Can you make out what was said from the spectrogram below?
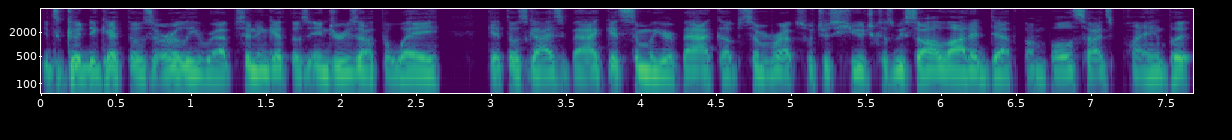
it's good to get those early reps in and get those injuries out the way, get those guys back, get some of your backups some reps, which is huge because we saw a lot of depth on both sides playing. But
